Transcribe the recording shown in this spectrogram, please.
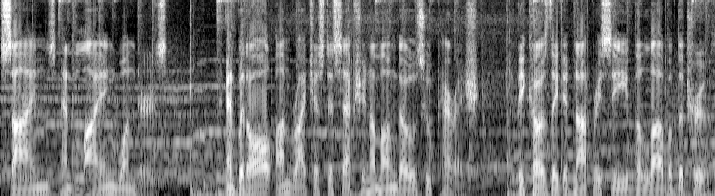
signs, and lying wonders, and with all unrighteous deception among those who perish, because they did not receive the love of the truth,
